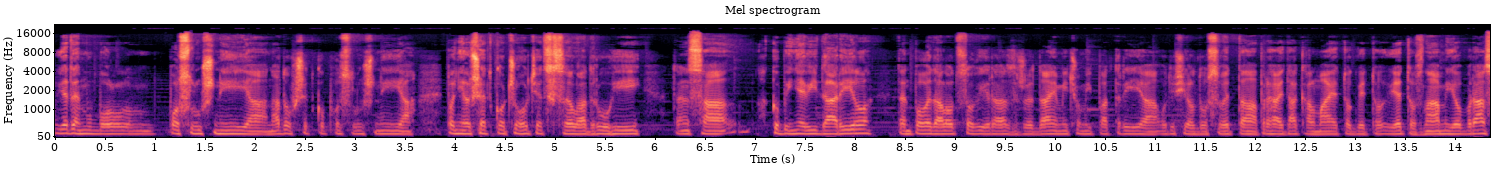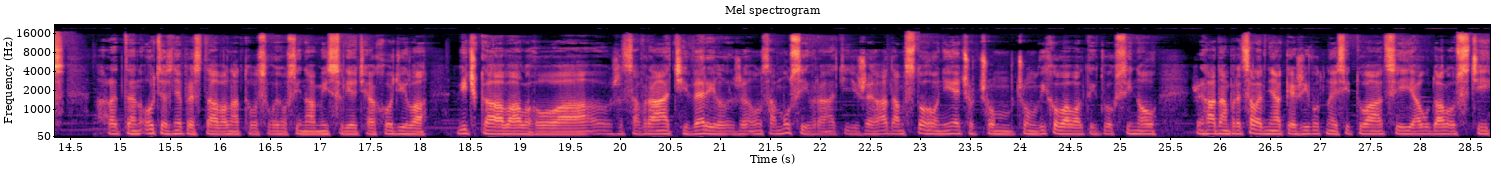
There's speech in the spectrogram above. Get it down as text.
jeden mu bol poslušný a nadovšetko poslušný a plnil všetko, čo otec chcel a druhý, ten sa akoby nevydaril ten povedal otcovi raz, že daj mi, čo mi patrí a odišiel do sveta a prehajdákal majetok, je to, je to známy obraz, ale ten otec neprestával na toho svojho syna myslieť a chodil a vyčkával ho a že sa vráti, veril, že on sa musí vrátiť, že hádam z toho niečo, čom, čom vychovával tých dvoch synov, že hádam predsa v nejakej životnej situácii a udalosti.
